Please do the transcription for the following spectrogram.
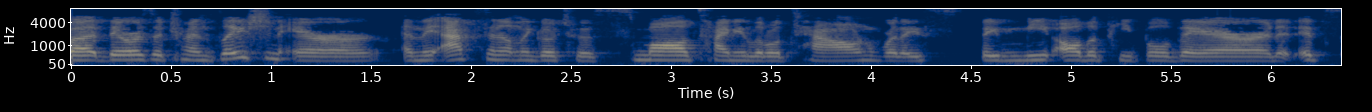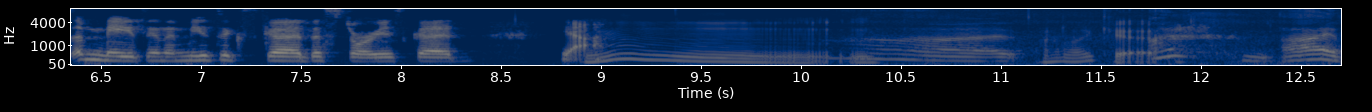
but there was a translation error, and they accidentally go to a small, tiny little town where they they meet all the people there, and it, it's amazing. The music's good, the story is good. Yeah. Mm, God, I like it. I, I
